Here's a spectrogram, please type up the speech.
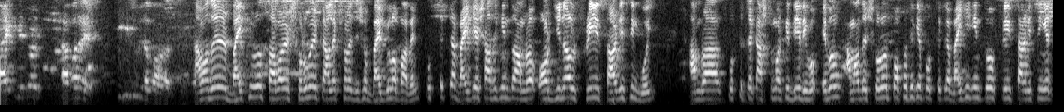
বাইক নেটওয়ার্ক আমাদের বাইকগুলো সাভারের শোরুমের কালেকশনে যেসব বাইকগুলো পাবেন, প্রত্যেকটা বাইকের সাথে কিন্তু আমরা অরিজিনাল ফ্রি সার্ভিসিং বই আমরা প্রত্যেকটা কাস্টমারকে দিয়ে দিব এবং আমাদের শোরুমের পক্ষ থেকে প্রত্যেকটা বাইকে কিন্তু ফ্রি সার্ভিসিং এর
